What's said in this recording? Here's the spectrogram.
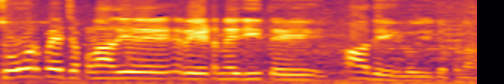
100 ਰੁਪਏ ਚੱਪਲਾਂ ਦੇ ਰੇਟ ਨੇ ਜੀ ਤੇ ਆਹ ਦੇਖ ਲਓ ਜੀ ਚੱਪਲਾਂ।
